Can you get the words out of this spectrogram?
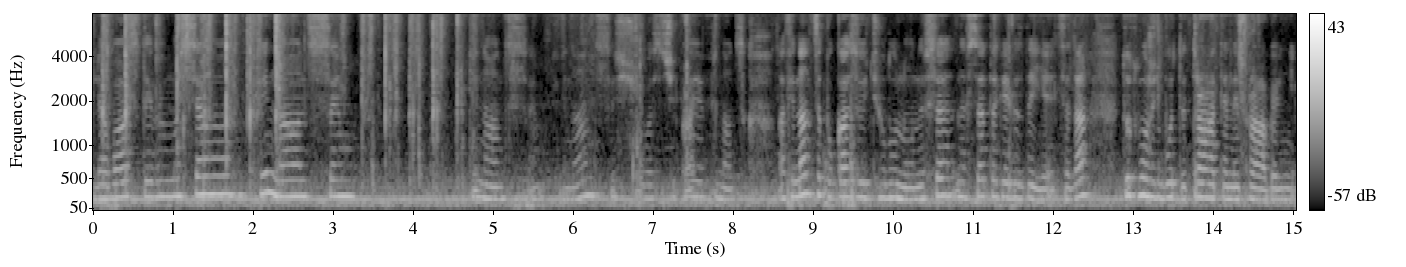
Для вас дивимося фінанси. Фінанси. Фінанси. що вас чекає фінанси показують луну. Не все, не все так, як здається. Да? Тут можуть бути трати неправильні.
